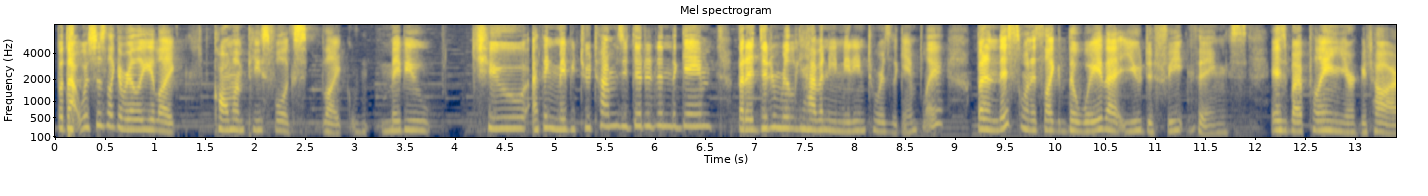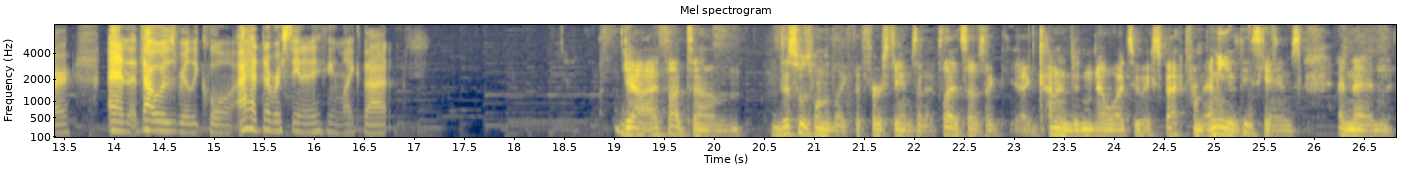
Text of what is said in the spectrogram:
but that was just like a really like calm and peaceful like maybe two i think maybe two times you did it in the game but it didn't really have any meaning towards the gameplay. But in this one it's like the way that you defeat things is by playing your guitar and that was really cool. I had never seen anything like that yeah i thought um this was one of like the first games that i played so i was like i kind of didn't know what to expect from any of these games. And then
